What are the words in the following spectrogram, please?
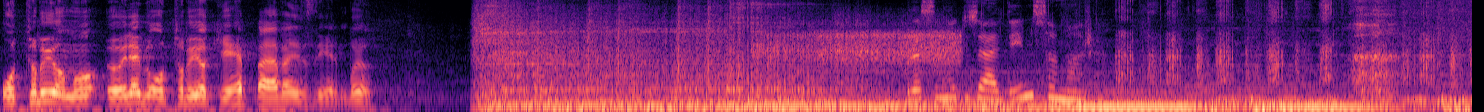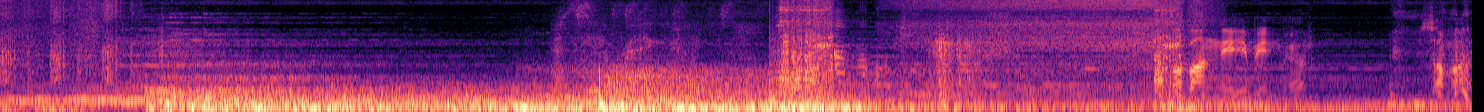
Oturuyor mu? Öyle bir oturuyor ki hep beraber izleyelim. Buyurun. Burası ne güzel değil mi Samara? Baban neyi bilmiyor? Samara.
